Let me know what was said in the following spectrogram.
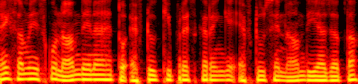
नेक्स्ट हमने इसको नाम देना है तो F2 की प्रेस करेंगे। F2 से नाम दिया जाता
